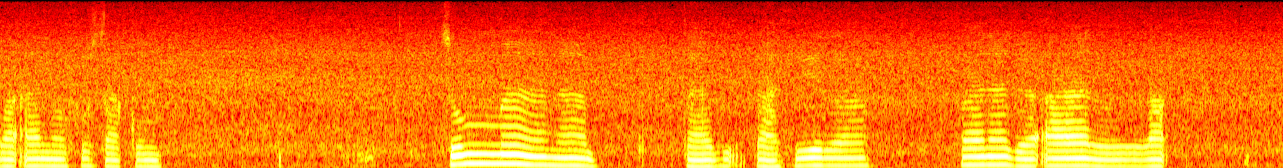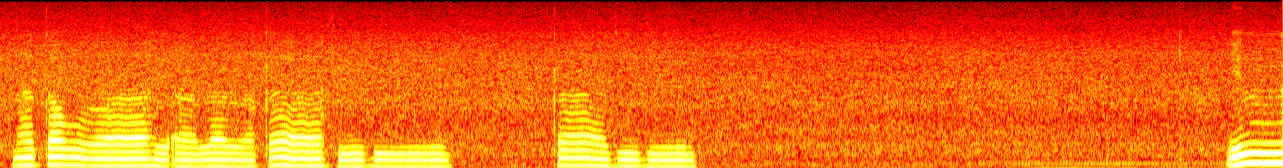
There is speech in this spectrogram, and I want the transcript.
وأنفسكم. ثم نبتهل فنجعل لعنة الله على الكافرين. كاذبين. إن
